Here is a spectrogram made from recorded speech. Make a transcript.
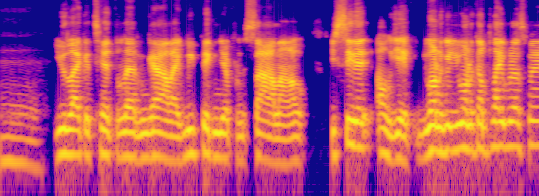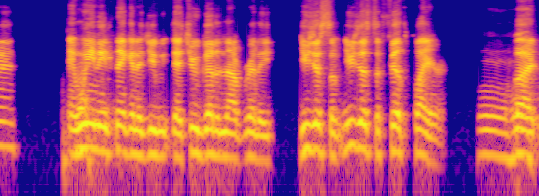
Mm. You like a 10th, 11th guy, like we picking you up from the sideline. You see that? Oh yeah, you want to you want to come play with us, man? And we ain't even thinking that you that you're good enough. Really, you just a, you just a fifth player. Mm-hmm. But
